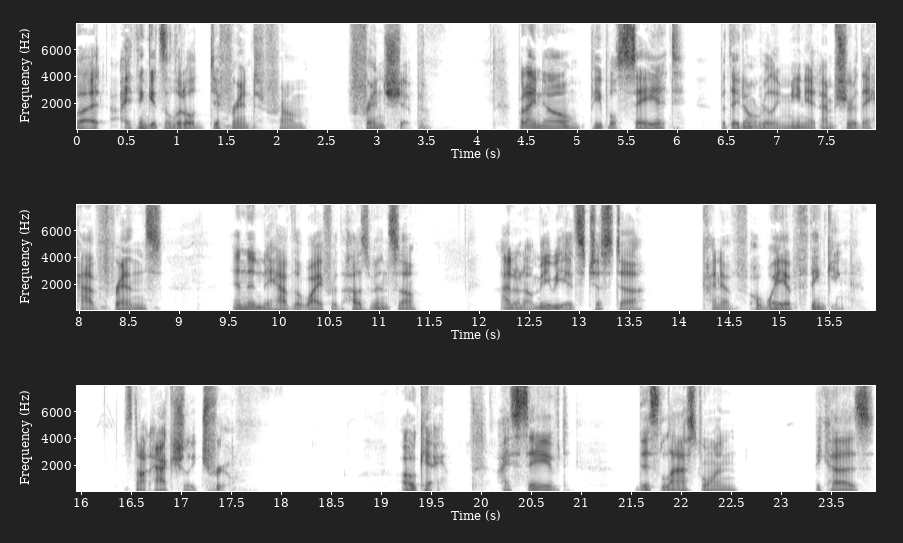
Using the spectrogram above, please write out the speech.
but I think it's a little different from friendship. But I know people say it, but they don't really mean it. I'm sure they have friends, and then they have the wife or the husband. So I don't know. Maybe it's just a kind of a way of thinking. It's not actually true. Okay, I saved this last one because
